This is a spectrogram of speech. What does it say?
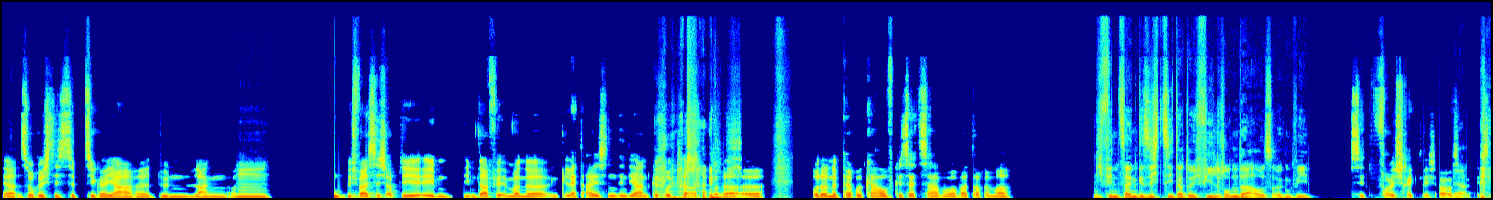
Ja, so richtig 70er Jahre, dünn, lang und Mhm. ich weiß nicht, ob die eben ihm dafür immer eine, ein Glätteisen in die Hand gedrückt haben oder, äh, oder eine Perücke aufgesetzt haben oder was auch immer. Ich finde, sein Gesicht sieht dadurch viel runder aus irgendwie. Sieht voll schrecklich aus. Ja.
